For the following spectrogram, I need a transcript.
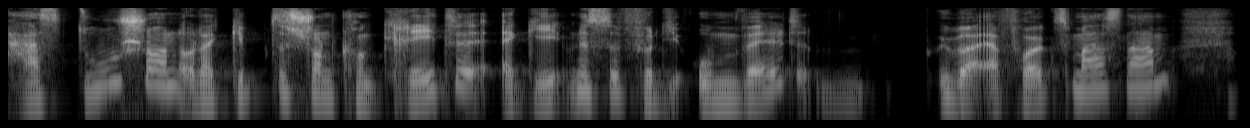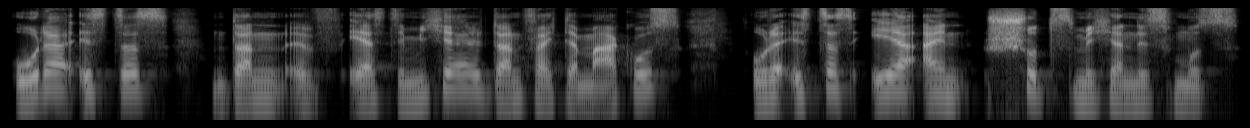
Hast du schon oder gibt es schon konkrete Ergebnisse für die Umwelt über Erfolgsmaßnahmen? Oder ist das dann äh, erst der Michael, dann vielleicht der Markus? Oder ist das eher ein Schutzmechanismus?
